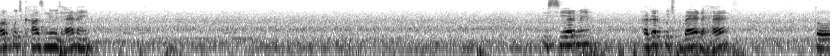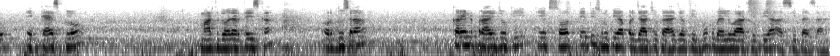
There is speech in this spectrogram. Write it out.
और कुछ खास न्यूज़ है नहीं। इस शेयर में अगर कुछ बैड है तो एक कैश फ्लो मार्च 2023 का। और दूसरा करेंट प्राइस जो कि एक सौ तैंतीस रुपया पर जा चुका है, जबकि बुक वैल्यू आठ रुपया अस्सी पैसा है।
